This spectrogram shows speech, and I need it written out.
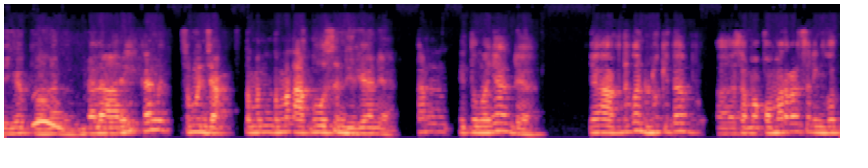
Ingat banget. Udah lari kan semenjak teman-teman aku sendirian ya. Kan hitungannya ada. Yang aktif kan dulu kita eh, sama Komar kan sering ikut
